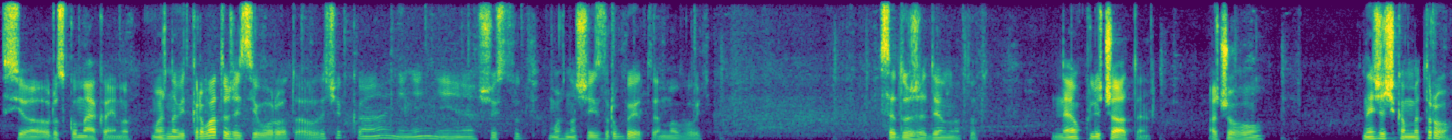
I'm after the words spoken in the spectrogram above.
Все, розкомекаємо. Можна відкривати вже ці ворота, але чекай, ні-ні-ні, щось тут можна ще й зробити, мабуть. Все дуже дивно тут. Не включати. А чого? Книжечка метро.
